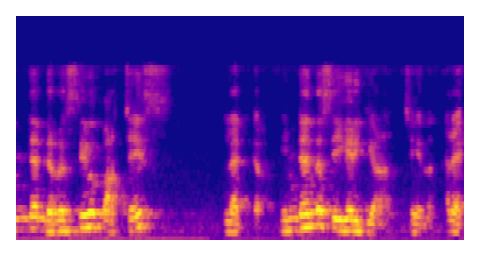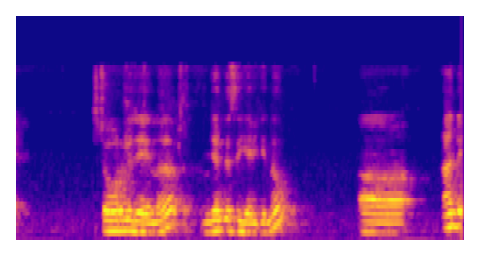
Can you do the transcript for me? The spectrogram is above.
intent receive purchase letter intent സ്വീകരിക്കുകയാണ് ചെയ്യുന്നത് അല്ലെ? സ്റ്റോറിൽ ചെയ്യുന്നത് ഇന്റന്റ് സ്വീകരിക്കുന്നു. And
